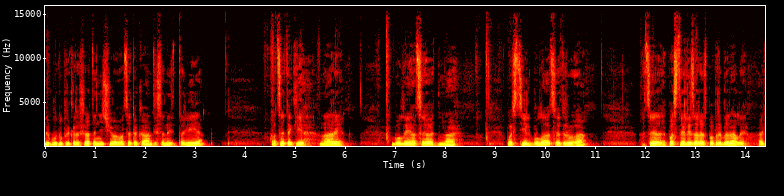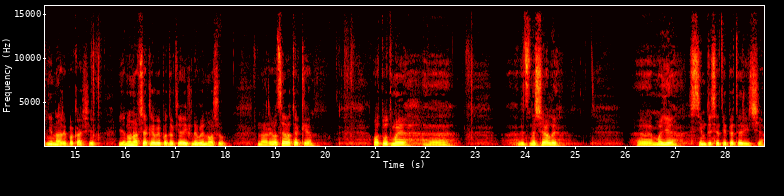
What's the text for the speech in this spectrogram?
Не буду прикрашати нічого. Оце така антисанітарія. Оце такі нари були. Оце одна постіль була, це друга. Це постелі зараз поприбирали, одні нари поки ще є. Ну, на всякий випадок я їх не виношу. Нари. Оце отаке. Отут ми е, відзначали е, моє 75-річчя.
